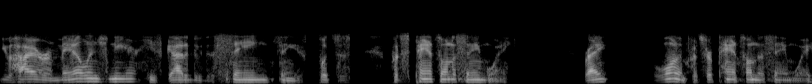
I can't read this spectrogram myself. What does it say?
You hire a male engineer, he's got to do the same thing. He puts his puts his pants on the same way, right? Woman puts her pants on the same way.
